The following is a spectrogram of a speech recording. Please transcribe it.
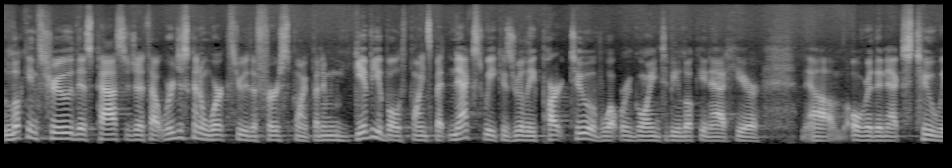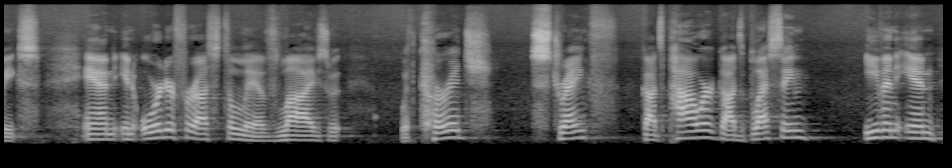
looking through this passage, I thought we're just going to work through the first point, but I'm going to give you both points. But next week is really part two of what we're going to be looking at here um, over the next two weeks. And in order for us to live lives with, with courage, strength, God's power, God's blessing, even in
